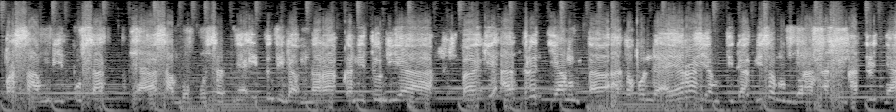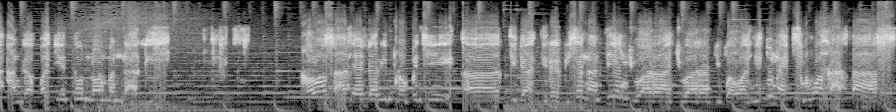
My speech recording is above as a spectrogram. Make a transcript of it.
Persambi pusatnya, Sambo pusatnya itu tidak menerapkan itu dia. Bagi atlet yang uh, ataupun daerah yang tidak bisa memberangkatkan atletnya, anggap aja itu non mendali. Kalau seandainya dari provinsi uh, tidak tidak bisa, nanti yang juara-juara di bawahnya itu naik semua ke atas.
